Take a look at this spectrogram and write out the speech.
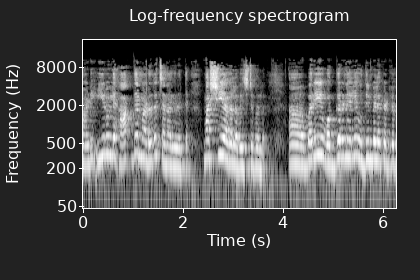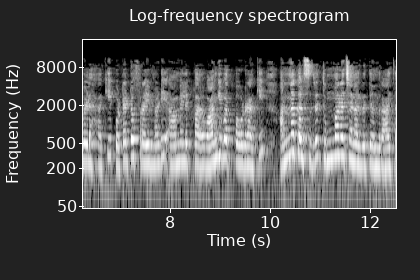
ಮಾಡಿ, ಈರುಳ್ಳಿ ಹಾಕದೆ ಮಾಡಿದ್ರೆ ಚೆನ್ನಾಗಿರುತ್ತೆ. ಮಶಿ ಆಗಲ್ಲ ವೆಜಿಟೇಬಲ್ ಬರೀ ಒಗ್ಗರಣೆಯಲ್ಲಿ ಉದ್ದಿನಬೇಳೆ, ಕಡಲೆಬೇಳೆ ಹಾಕಿ ಪೊಟ್ಯಾಟೊ ಫ್ರೈ ಮಾಡಿ, ಆಮೇಲೆ ಪ ವಾಂಗಿಬಾತ್ ಪೌಡ್ರ್ ಹಾಕಿ, ಅನ್ನ ಕಲಿಸಿದ್ರೆ ತುಂಬಾ ಚೆನ್ನಾಗಿರುತ್ತೆ ಒಂದು ರಾಯ್ತ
